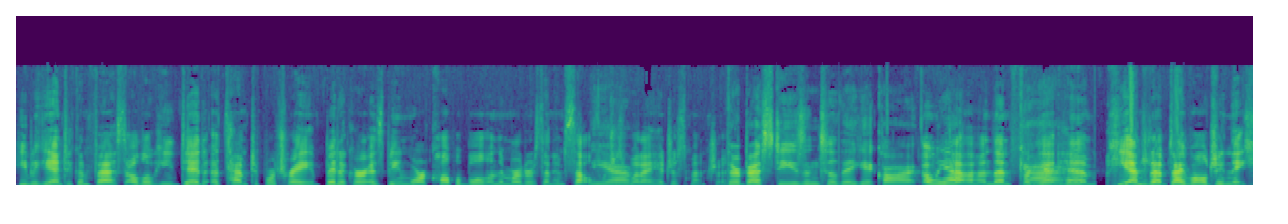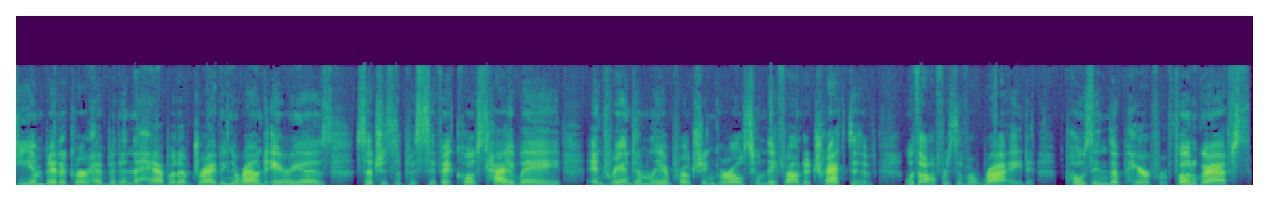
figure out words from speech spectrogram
he began to confess, although he did attempt to portray Bittaker as being more culpable in the murders than himself, which is what I had just mentioned. They're besties until they get caught. Oh yeah, and then forget God. him. He ended up divulging that he and Bittaker had been in the habit of driving around areas such as the Pacific Coast Highway and randomly approaching girls whom they found attractive with offers of a ride, posing the pair for photographs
